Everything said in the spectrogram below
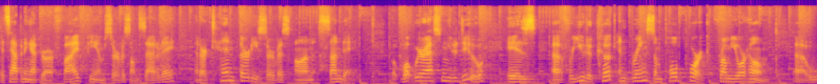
It's happening after our 5 p.m. service on Saturday and our 10:30 service on Sunday. But what we're asking you to do is uh, for you to cook and bring some pulled pork from your home. Uh,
